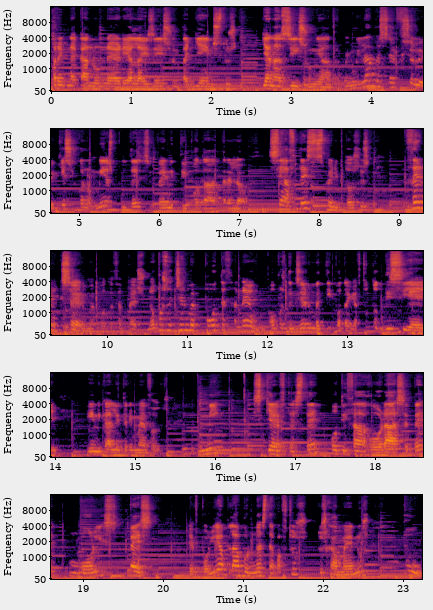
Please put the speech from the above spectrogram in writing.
πρέπει να κάνουν ε, realization τα gains τους για να ζήσουν οι άνθρωποι. Μιλάμε σε φυσιολογικές οικονομίες που δεν συμβαίνει τίποτα τρελό. Σε αυτές τις περιπτώσεις δεν ξέρουμε πότε θα πέσουν, όπως δεν ξέρουμε πότε θα ανέβουν, όπως δεν ξέρουμε τίποτα. Γι' αυτό το DCA είναι η καλύτερη μέθοδος. Μην σκέφτεστε ότι θα αγοράσετε μόλις πέσει. Και πολύ απλά μπορεί να είστε από αυτούς τους χαμένους που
